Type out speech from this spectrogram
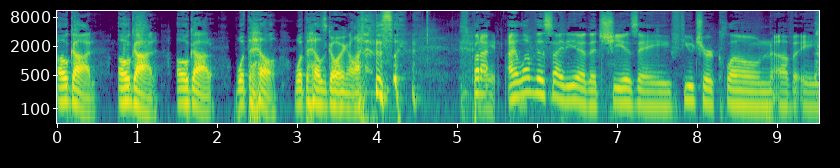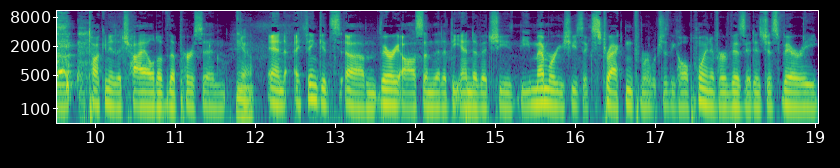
"Oh God, oh God, oh God, what the hell? What the hell's going on?" It's like- but I, I love this idea that she is a future clone of a talking to the child of the person. Yeah. And I think it's um, very awesome that at the end of it, she the memory she's extracting from her, which is the whole point of her visit, is just very.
